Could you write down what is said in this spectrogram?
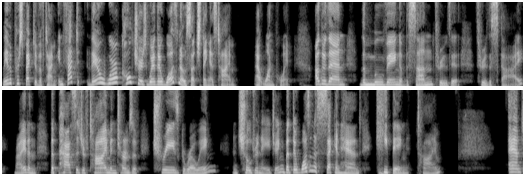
We have a perspective of time. In fact, there were cultures where there was no such thing as time at one point, other than the moving of the sun through the through the sky, right? And the passage of time in terms of trees growing and children aging, but there wasn't a secondhand keeping time. And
